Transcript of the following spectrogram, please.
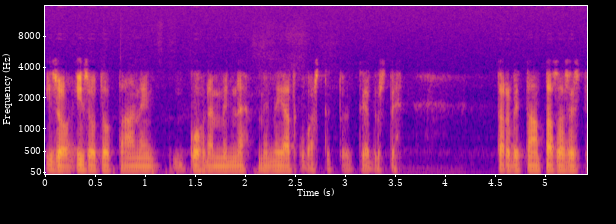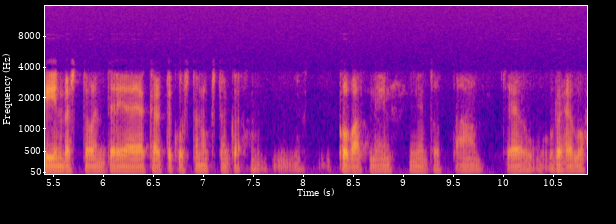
iso, iso tota, niin kohde, minne, minne jatkuvasti tietysti tarvitaan tasaisesti investointeja ja käyttökustannukset on kovat, niin, niin tota, se urheilu,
